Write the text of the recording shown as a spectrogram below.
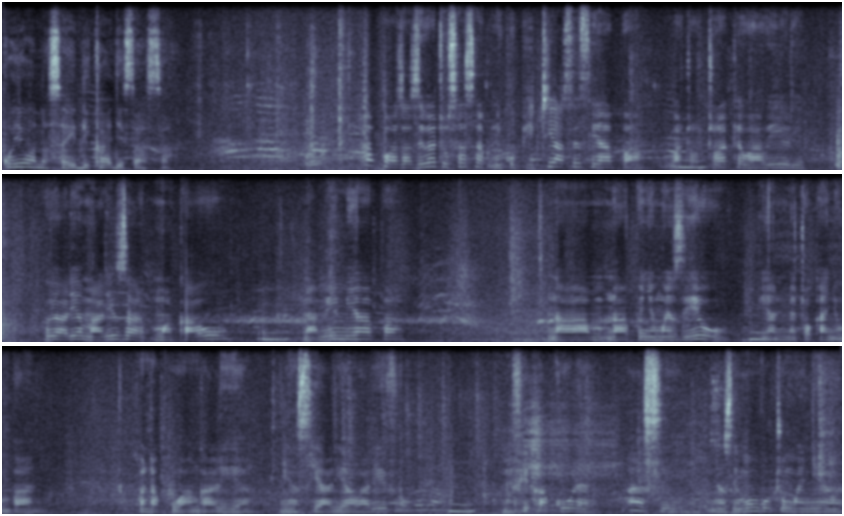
Kwa hiyo wanasaidikaje sasa? Hapo wazazi wetu sasa ni kupitia sisi hapa watoto wake wawili, huyo aliyemaliza mwaka huu mm. na mimi hapa na, na kwenye mwezi huu pia nimetoka nyumbani kwenda kuangalia jinsi hali yao walivyo. Nimefika kule, basi Mwenyezi Mungu tu mwenyewe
